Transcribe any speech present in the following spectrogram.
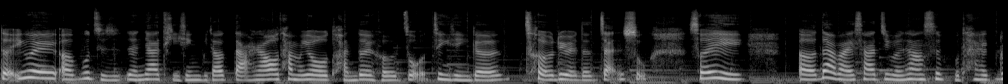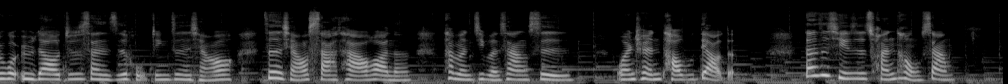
对，因为呃，不止人家体型比较大，然后他们又团队合作进行一个策略的战术，所以呃，大白鲨基本上是不太，如果遇到就是三十只虎鲸，真的想要真的想要杀它的话呢，他们基本上是完全逃不掉的。但是其实传统上，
